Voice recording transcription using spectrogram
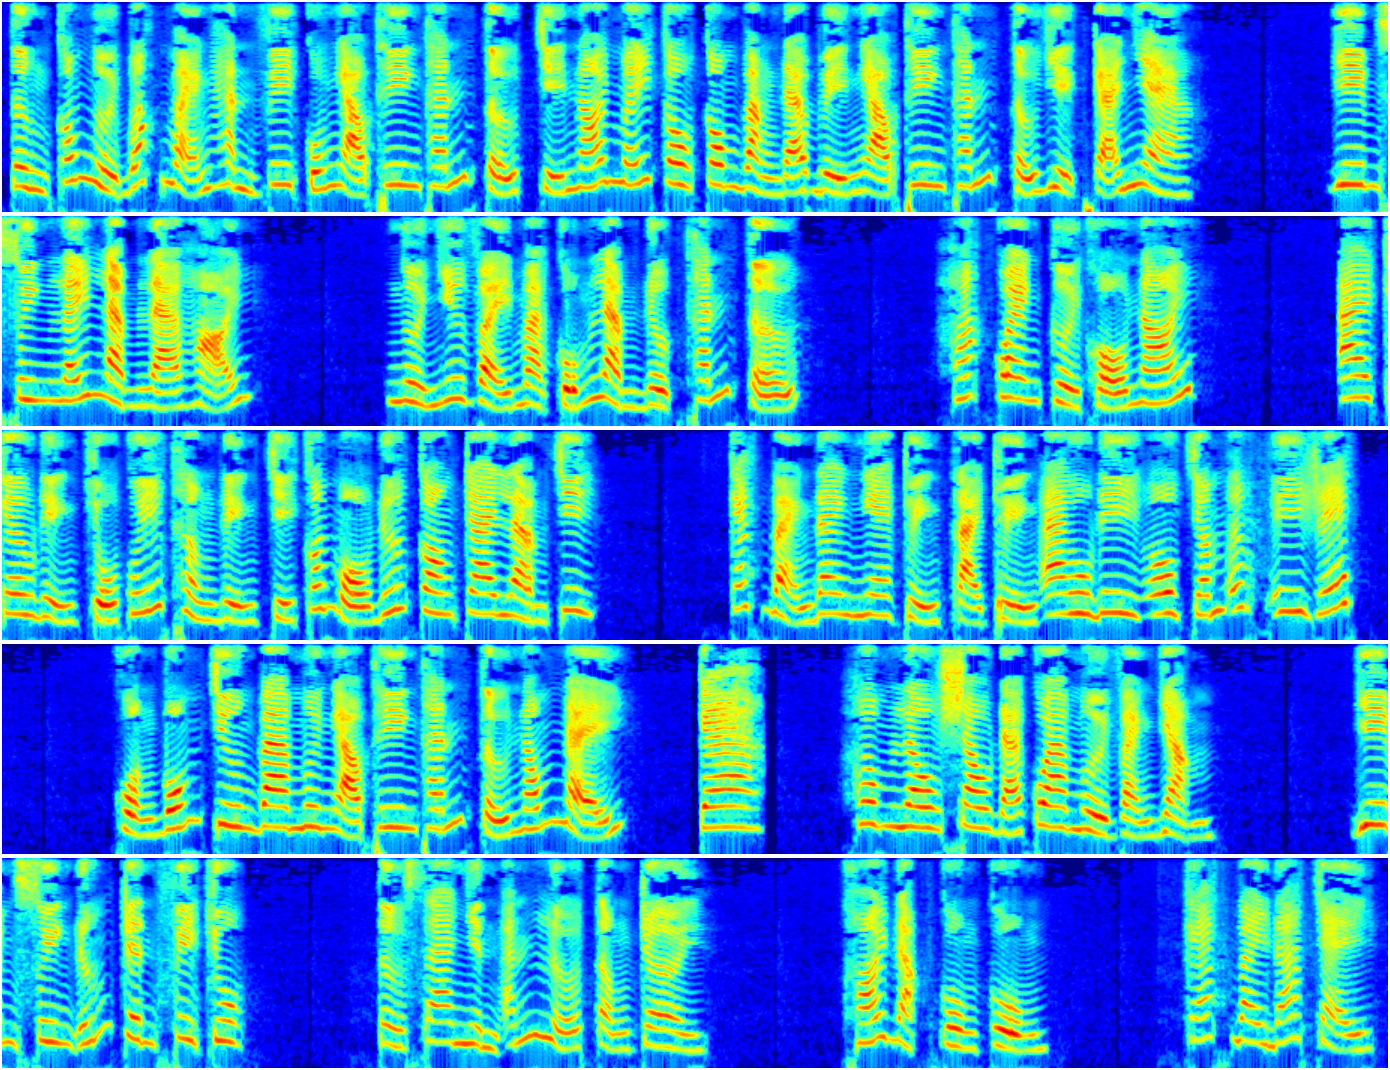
Từng có người bất mãn hành vi của ngạo thiên thánh tử chỉ nói mấy câu công bằng đã bị ngạo thiên thánh tử diệt cả nhà. Diêm xuyên lấy làm lạ hỏi. Người như vậy mà cũng làm được thánh tử. Hoác quan cười khổ nói. Ai kêu điện chủ quý thần điện chỉ có một đứa con trai làm chi? Các bạn đang nghe truyện tại truyện audio.fiz Quận 4 chương 30 ngạo thiên thánh tử nóng nảy. Ca. Hôm lâu sau đã qua 10 vạn dặm. Diêm xuyên đứng trên phi chu. Từ xa nhìn ánh lửa tận trời. Khói đặc cuồn cuộn. Cát bay đá chạy.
